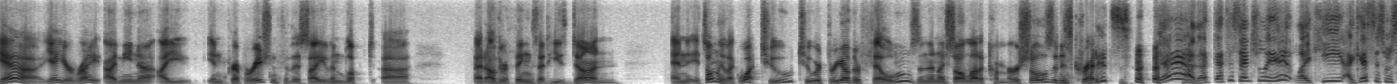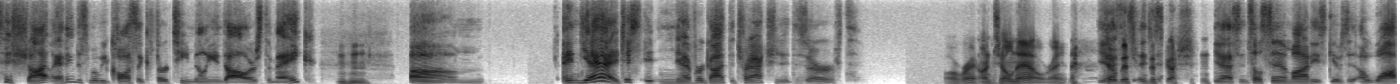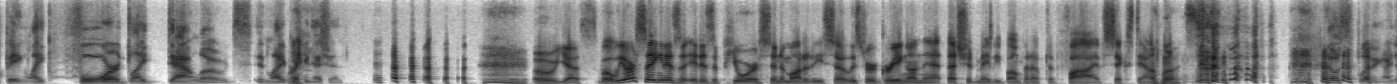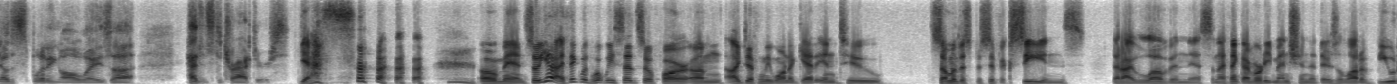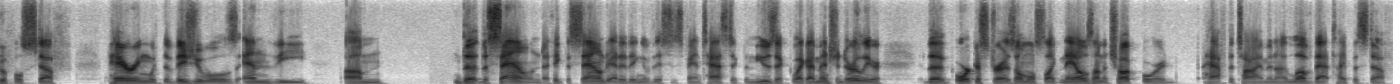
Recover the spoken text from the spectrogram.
yeah, yeah. You're right. I mean, uh, I in preparation for this, I even looked uh, at other things that he's done, and it's only like what two, two or three other films, and then I saw a lot of commercials in his credits. yeah, that, that's essentially it. Like he, I guess this was his shot. Like I think this movie cost like thirteen million dollars to make. Mhm. Um, and yeah, it just it never got the traction it deserved. All right, until now, right? Yes, this it- discussion. yes, until Cinemodities gives it a whopping like four like downloads in like recognition. oh yes. Well, we are saying it is a, it is a pure cinemodity, so at least we're agreeing on that. That should maybe bump it up to five, six downloads. no splitting. I know the splitting always uh has its detractors. yes. oh man. So yeah, I think with what we said so far, um, I definitely want to get into some of the specific scenes that I love in this, and I think I've already mentioned that there's a lot of beautiful stuff pairing with the visuals and the um, the the sound. I think the sound editing of this is fantastic. The music, like I mentioned earlier, the orchestra is almost like nails on a chalkboard half the time, and I love that type of stuff.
